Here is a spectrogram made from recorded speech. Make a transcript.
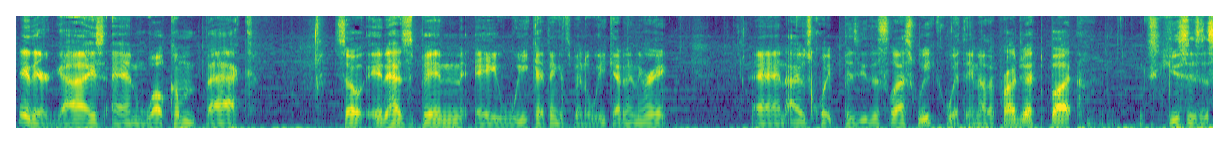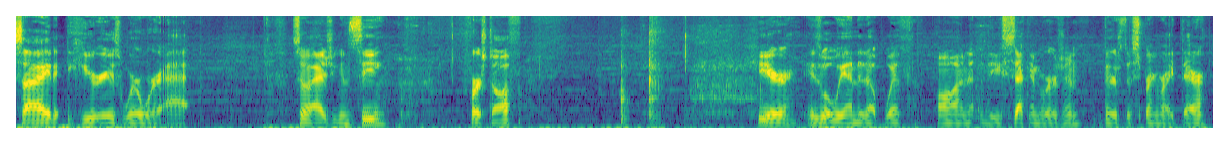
Hey there guys and welcome back. So it has been a week, I think it's been a week at any rate, and I was quite busy this last week with another project, but excuses aside, here is where we're at. So as you can see, first off, here is what we ended up with on the second version. There's the spring right there.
